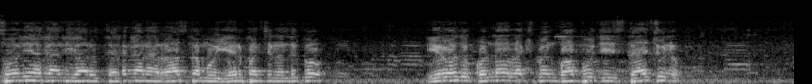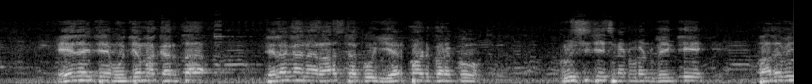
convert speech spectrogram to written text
సోనియా గాంధీ గారు తెలంగాణ రాష్ట్రము ఏర్పరిచినందుకు ఈరోజు కొండా లక్ష్మణ్ బాపూజీ స్టాచ్యూను ఏదైతే ఉద్యమకర్త తెలంగాణ రాష్ట్రకు ఏర్పాటు కొరకు కృషి చేసినటువంటి వ్యక్తి పదవి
